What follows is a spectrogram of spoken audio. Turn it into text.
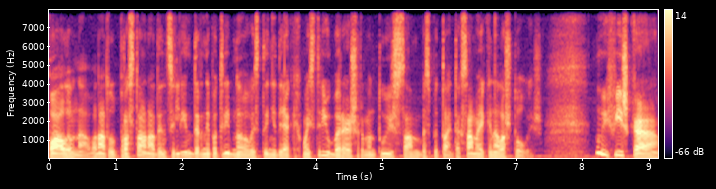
паливна. Вона тут проста на один циліндр, не потрібно вести ні до майстрів, береш, ремонтуєш сам без питань. Так само, як і налаштовуєш. Ну і фішка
